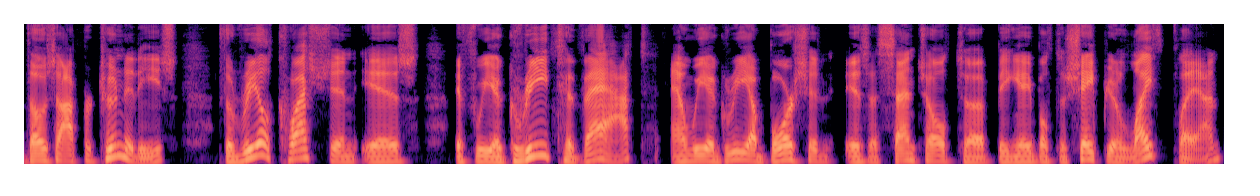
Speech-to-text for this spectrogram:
those opportunities. The real question is if we agree to that and we agree abortion is essential to being able to shape your life plan,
